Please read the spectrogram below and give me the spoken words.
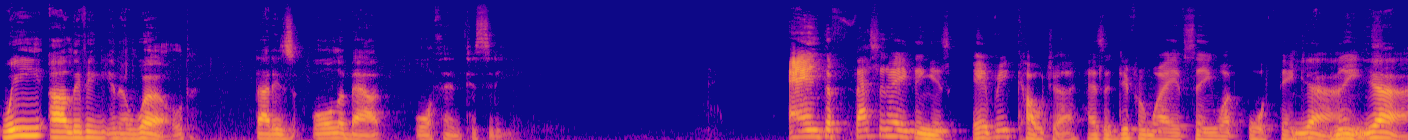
We are living in a world that is all about authenticity. And the fascinating thing is, every culture has a different way of seeing what authentic Yeah. means. Yeah.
